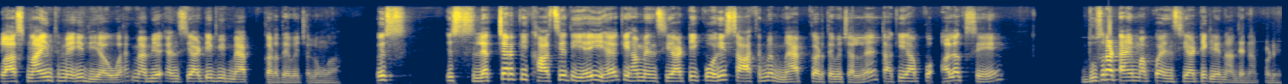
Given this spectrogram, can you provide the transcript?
क्लास नाइन्थ में ही दिया हुआ है। मैं अभी एनसीआरटी भी मैप करते हुए चलूँगा। तो इस इस लेक्चर की खासियत यही है कि हम एनसीआरटी को ही साथ में मैप करते हुए चल रहे हैं, ताकि आपको अलग से दूसरा टाइम आपको एनसीआरटी के लिए ना देना पड़े।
